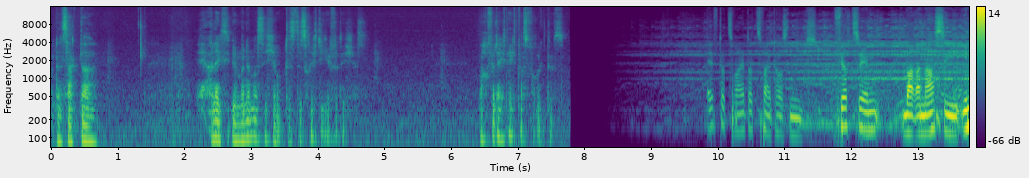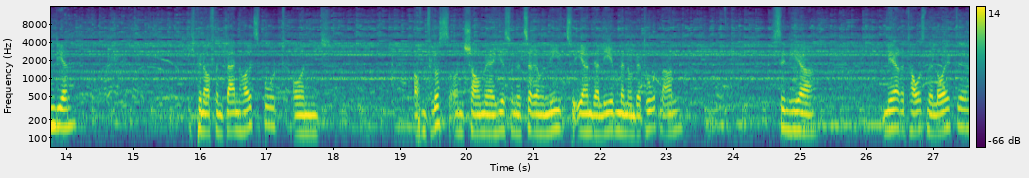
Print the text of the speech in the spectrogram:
Und dann sagt er, hey Alex, ich bin mir nicht mehr sicher, ob das das Richtige für dich ist. Mach vielleicht echt was Verrücktes. 11.02.2014, Varanasi, Indien. Ich bin auf einem kleinen Holzboot und auf dem Fluss und schaue mir hier so eine Zeremonie zu Ehren der Lebenden und der Toten an. Es sind hier mehrere tausende Leute.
